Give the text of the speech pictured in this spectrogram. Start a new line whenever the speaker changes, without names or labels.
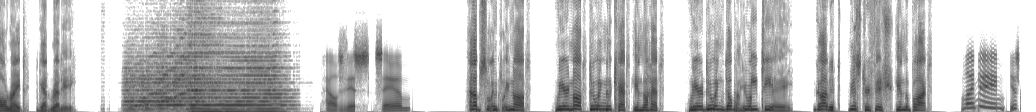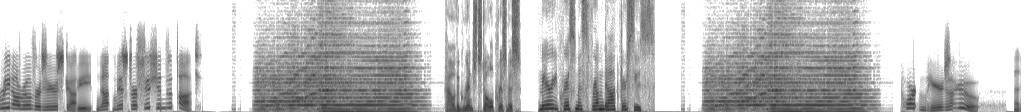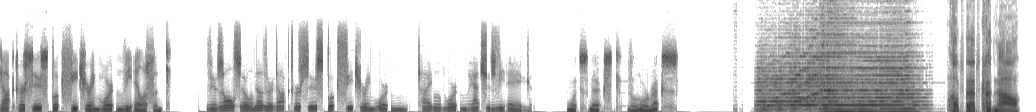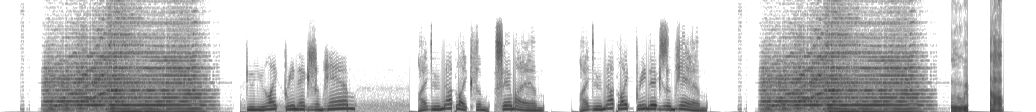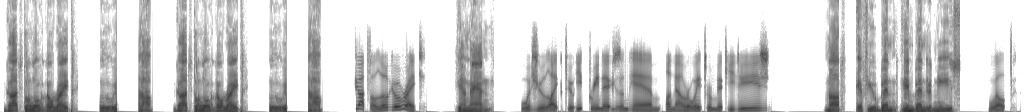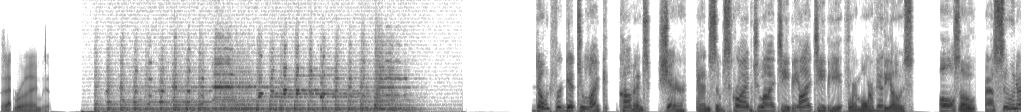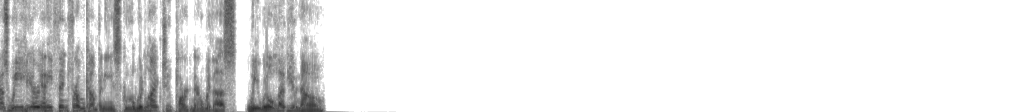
Alright, get ready.
How's this, Sam?
Absolutely not. We're not doing the cat in the hat. We're doing WETA. Got it, Mr. Fish in the pot.
My name is Rita Rover Scotty, not Mr. Fish in the Pot.
How the Grinch Stole Christmas.
Merry Christmas from Dr. Seuss.
Horton, Hears a Who.
A Dr. Seuss book featuring Horton the elephant. There's also another Dr. Seuss book featuring Horton, titled Horton Hatches the Egg.
What's next, the Lorax?
Out that cut now.
Do you like green eggs and ham? I do not like them, Sam I am. I do not like green eggs and ham.
Got the logo right. Ooh, ah, got the logo right. Ooh, ah,
Got the logo right.
yeah man.
Would you like to eat green eggs and ham on our way to Mickey D's?
Not if you bend in bended knees.
Well, that rhymed.
Don't forget to like, comment, share, and subscribe to ITBITB for more videos. Also, as soon as we hear anything from companies who would like to partner with us, we will let you know.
